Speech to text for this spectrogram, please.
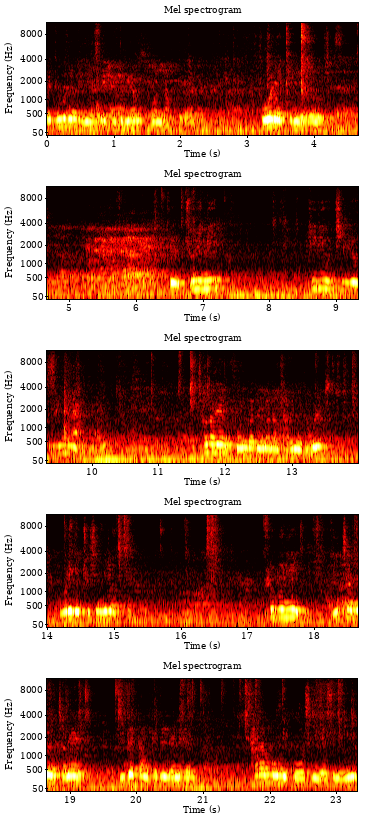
그 누구든지 예수를 믿으면 구원 받도록 구원의 길을 열어놓으셨어요. 그 주님이 길이요 진리요 생명이거든요. 천하에 구원받을 만한 다른 이름을 우리에게 주신 일이 없어요. 그분이 2000년 전에 유대 땅 베들레헴에 사람 몸 입고 오신 예수님이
